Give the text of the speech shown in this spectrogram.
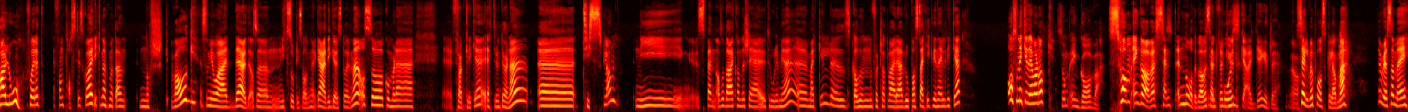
hallo, for et fantastisk år. Ikke nok med at det er norsk valg, som jo er det er jo, altså Nytt stortingsvalg i Norge er de gøyeste årene. Og så kommer det eh, Frankrike rett rundt hjørnet. Eh, Tyskland. Ny spenn... Altså der kan det skje utrolig mye. Eh, Merkel, eh, skal hun fortsatt være Europas sterke kvinne eller ikke? Og som ikke det var nok. Som en gave. Som en gave. Sendt, en nådegave som sendt fra Gud. Som et påskeegg, egentlig. Ja. Selve påskelammet. Theresa May.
